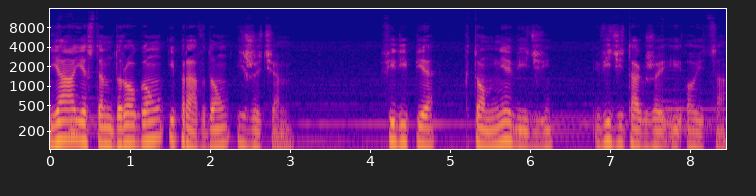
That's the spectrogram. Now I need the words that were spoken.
Ja jestem drogą i prawdą i życiem. Filipie, kto mnie widzi, widzi także i Ojca.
